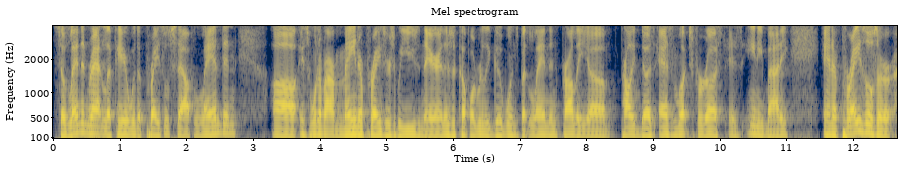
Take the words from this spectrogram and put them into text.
So, Landon Ratliff here with Appraisal South. Landon uh, is one of our main appraisers we use in the area. There's a couple of really good ones, but Landon probably uh, probably does as much for us as anybody. And appraisals are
